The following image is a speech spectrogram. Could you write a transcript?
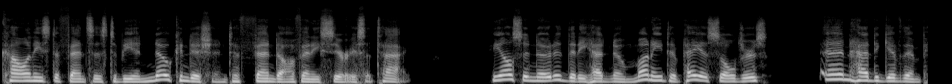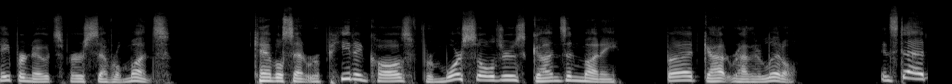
colony's defenses to be in no condition to fend off any serious attack. He also noted that he had no money to pay his soldiers and had to give them paper notes for several months. Campbell sent repeated calls for more soldiers, guns, and money, but got rather little. Instead,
